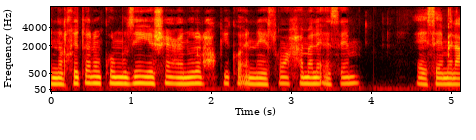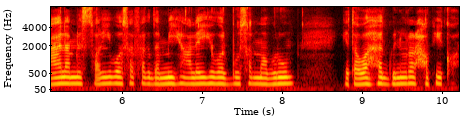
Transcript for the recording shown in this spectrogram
إن الخيط القرمزي يشع نور الحقيقة أن يسوع حمل أسام آثام العالم للصليب وسفك دمه عليه والبوس المبروم يتوهج بنور الحقيقة.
